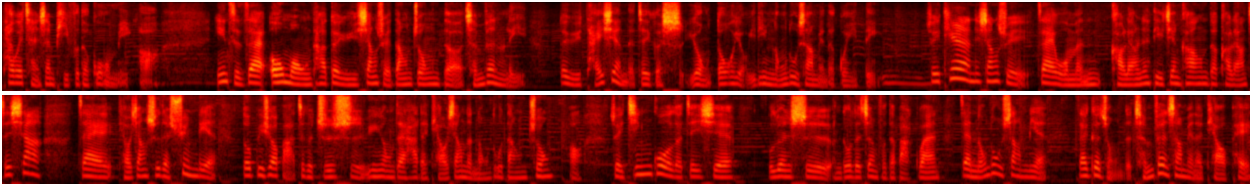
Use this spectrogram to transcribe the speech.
它会产生皮肤的过敏啊。因此，在欧盟，它对于香水当中的成分里，对于苔藓的这个使用，都会有一定浓度上面的规定。嗯，所以，天然的香水在我们考量人体健康的考量之下，在调香师的训练，都必须要把这个知识运用在它的调香的浓度当中啊。所以，经过了这些，不论是很多的政府的把关，在浓度上面。在各种的成分上面的调配。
